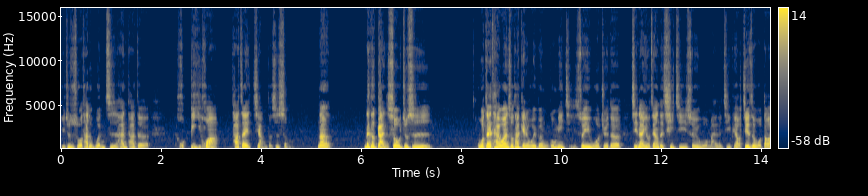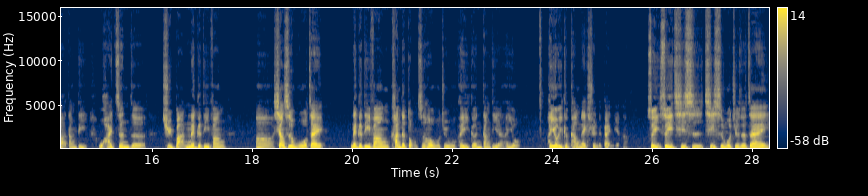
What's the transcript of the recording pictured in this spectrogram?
也就是说它的文字和它的壁画，它在讲的是什么。那那个感受就是我在台湾的时候，他给了我一本武功秘籍，所以我觉得既然有这样的契机，所以我买了机票。接着我到达当地，我还真的去把那个地方，呃，像是我在那个地方看得懂之后，我觉得我可以跟当地人很有很有一个 connection 的概念啊。所以，所以其实其实我觉得在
